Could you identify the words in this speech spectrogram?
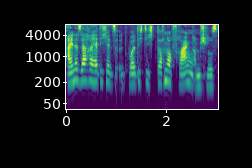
Eine Sache hätte ich jetzt, wollte ich dich doch noch fragen am Schluss,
